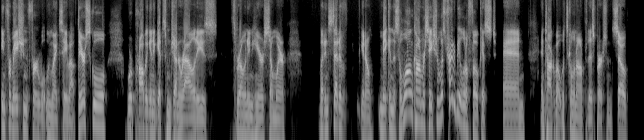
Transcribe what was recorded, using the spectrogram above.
information for what we might say about their school. We're probably going to get some generalities thrown in here somewhere. But instead of, you know, making this a long conversation, let's try to be a little focused and and talk about what's going on for this person. So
